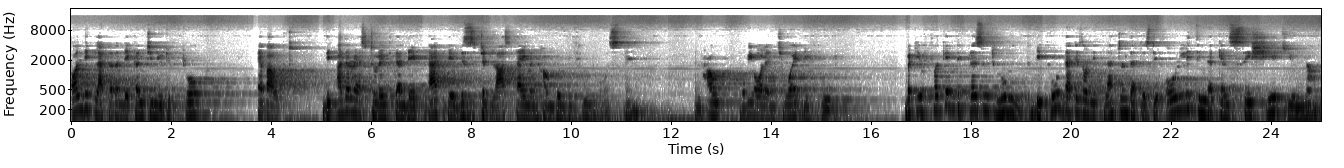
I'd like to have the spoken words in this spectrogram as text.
on the platter, and they continue to talk about the other restaurant that they, that they visited last time and how good the food was then and how we all enjoyed the food. But you forget the present moment, the food that is on the platter, that is the only thing that can satiate you now.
